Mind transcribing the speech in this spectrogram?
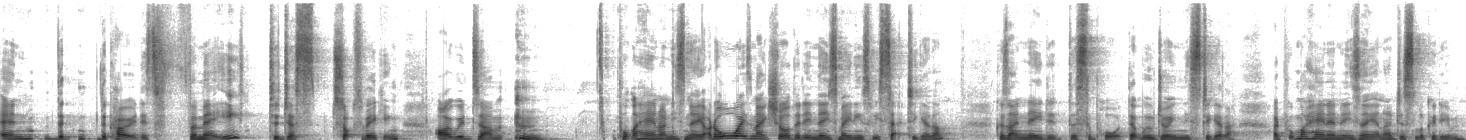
And the, the code is for me to just stop speaking. I would um, put my hand on his knee. I'd always make sure that in these meetings we sat together because I needed the support that we were doing this together. I'd put my hand on his knee and I'd just look at him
